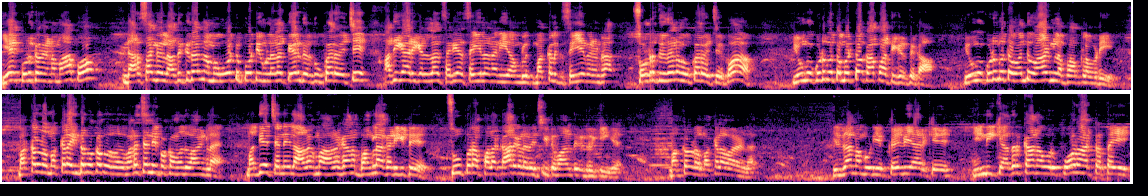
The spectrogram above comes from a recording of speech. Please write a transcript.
ஏன் கொடுக்க வேண்டாமா அப்போ? இந்த அரசாங்கம் அதுக்கு தான் நம்ம ஓட்டு போட்டு இவங்களெல்லாம் தேர்ந்தெடுத்து உட்கார வச்சு அதிகாரிகள் எல்லாம் சரியா செய்யலைன்னா நீ அவங்களுக்கு மக்களுக்கு செய்ய வேணும்ன்றா சொல்றதுக்கு தான் நம்ம உட்கார வச்சிருக்கோம். இவங்க குடும்பத்தை மட்டும் காப்பாத்திக்கிறதுக்கா? இவங்க குடும்பத்தை வந்து வாங்கல பார்க்கலாம் அப்படி மக்களோட மக்களை இந்த பக்கம் வட சென்னை பக்கம் வந்து வாங்கல மத்திய சென்னையில் அழகமா அழகான பங்களா கட்டிக்கிட்டு சூப்பரா பல கார்களை வச்சுக்கிட்டு வாழ்ந்துகிட்டு இருக்கீங்க. மக்களோட மக்களை வாழல. இதுதான் நம்முடைய கேள்வியா இருக்கு. இன்னைக்கு அதற்கான ஒரு போராட்டத்தை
